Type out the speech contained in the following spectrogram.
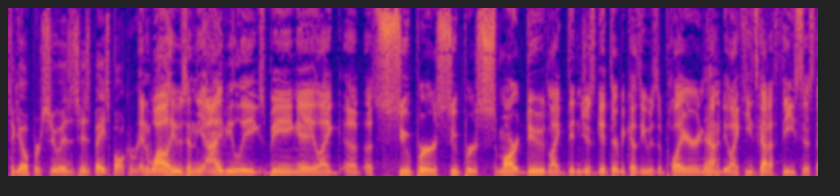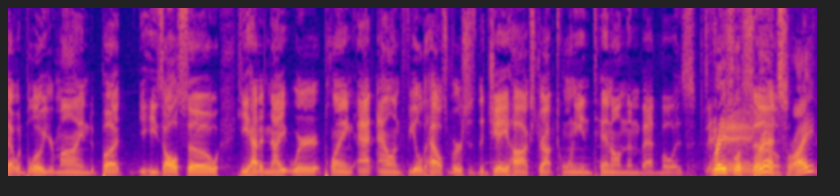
to go pursue his, his baseball career. And while he was in the Ivy Leagues, being a like a, a super super smart dude, like didn't just get there because he was a player and Yeah. kind of like he's got a thesis that would blow your mind. But he's also he had a night where playing at Allen Fieldhouse versus the Jayhawks dropped twenty and ten on them bad boys. Raef Dang. LaFrentz, So, right?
